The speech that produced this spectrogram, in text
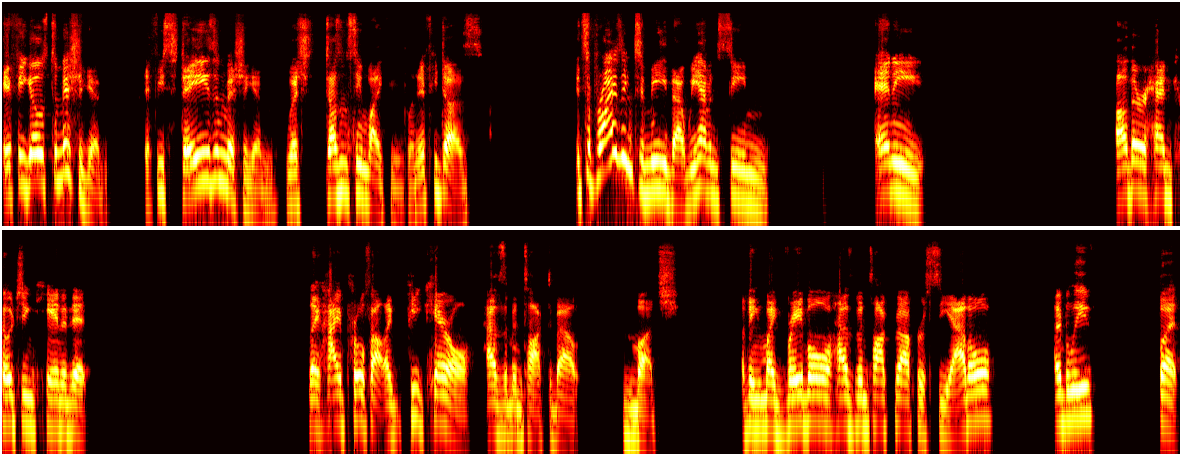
if he goes to Michigan, if he stays in Michigan, which doesn't seem likely, but if he does, it's surprising to me that we haven't seen any other head coaching candidate like high profile, like Pete Carroll hasn't been talked about much. I think Mike Vrabel has been talked about for Seattle. I believe. But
